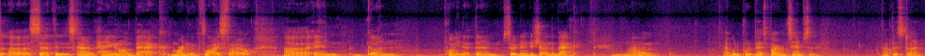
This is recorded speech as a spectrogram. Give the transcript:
Uh, Seth is kind of hanging on back, Marty McFly style, uh, and gun pointing at them, so he didn't get shot in the back. Um, I would have put it past Byron Sampson. Not this time.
